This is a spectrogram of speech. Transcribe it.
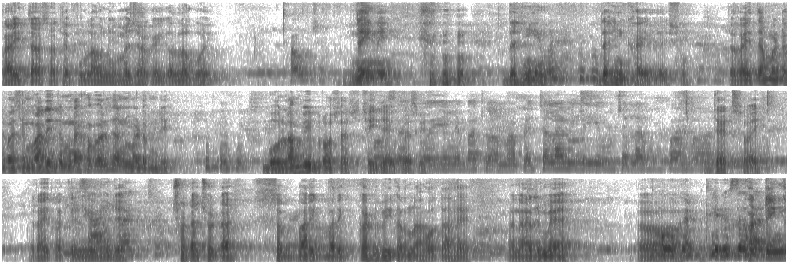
રાયતા સાથે પુલાવની મજા કંઈક અલગ હોય. નહીં નહીં. દહીં દહીં ખાઈ લઈશું. રાયતા માટે પછી મારી તમને ખબર છે ને મેડમજી? બહુ લાંબી પ્રોસેસ થઈ જાય પછી. એને પાછું ચલાવી લઈએ ધેટ્સ વાય રાયતા કે લીએ મુજે છોટા છોટા સબ બારીક બારીક કટ ભી કરના હોતા હે. અને આજ મેં કટિંગ જ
